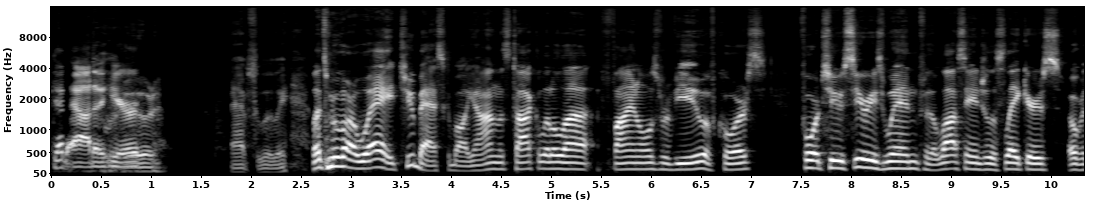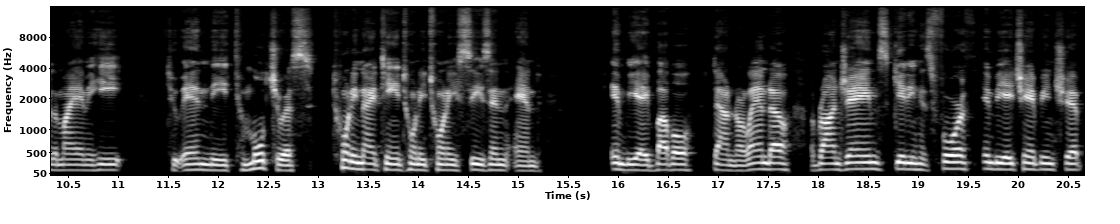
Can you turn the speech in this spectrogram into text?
Get out of here. Absolutely. Let's move our way to basketball, Jan. Let's talk a little uh, finals review, of course. 4 2 series win for the Los Angeles Lakers over the Miami Heat to end the tumultuous 2019 2020 season and NBA bubble down in Orlando. LeBron James getting his fourth NBA championship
